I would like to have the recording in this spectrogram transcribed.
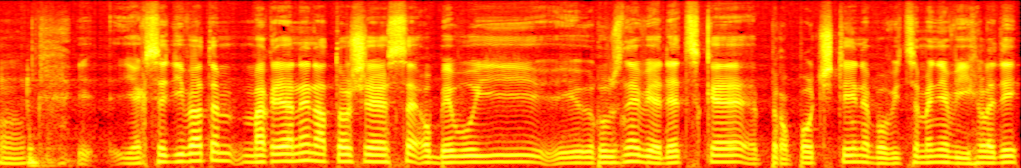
Hmm. Jak se díváte, Mariane, na to, že se objevují různé vědecké propočty nebo víceméně výhledy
